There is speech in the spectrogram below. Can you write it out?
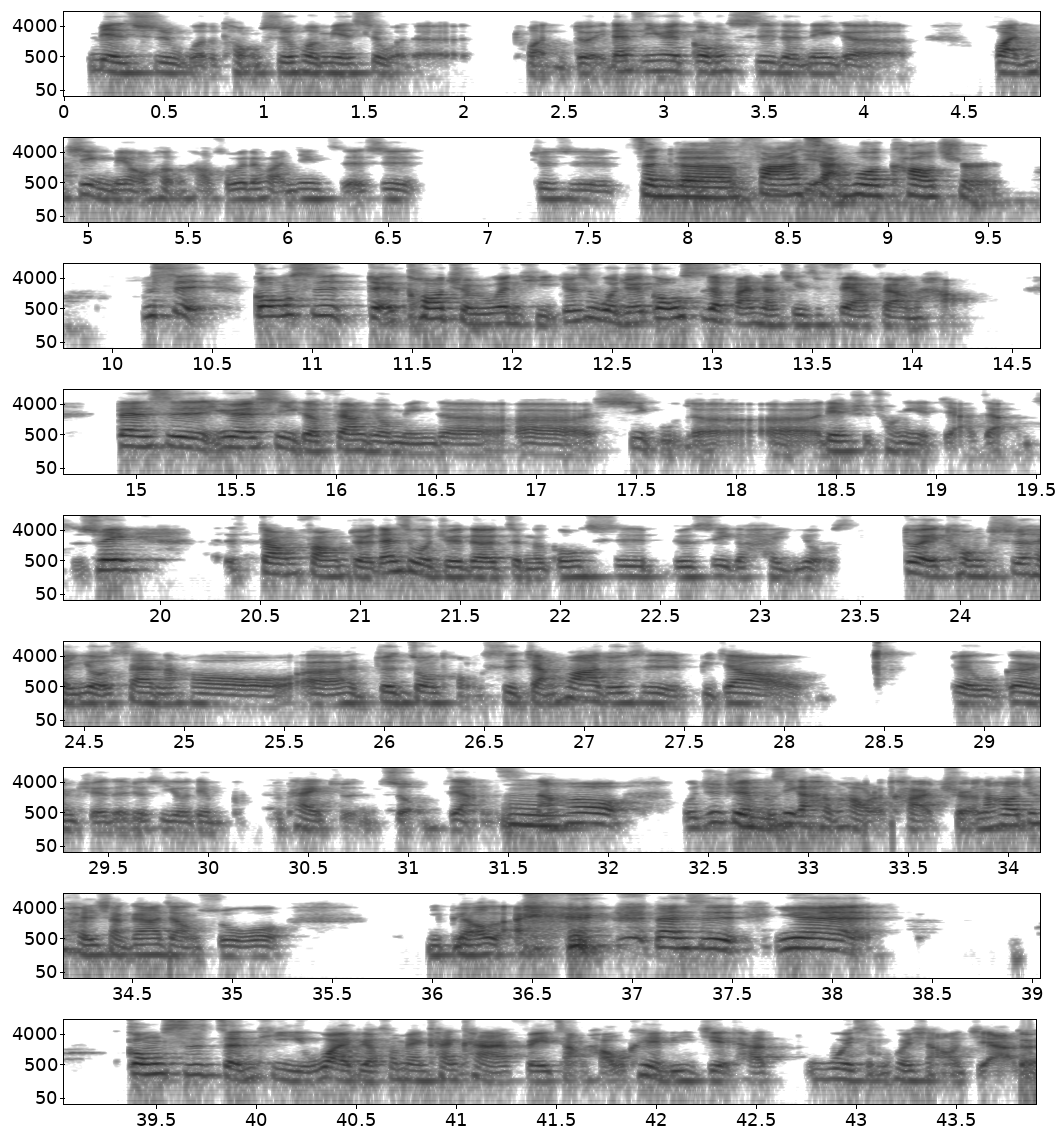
面试我的同事或面试我的团队，但是因为公司的那个环境没有很好，所谓的环境指的是。就是整个发展或 culture，不是公司对 culture 的问题，就是我觉得公司的发展其实非常非常的好，但是因为是一个非常有名的呃戏骨的呃连续创业家这样子，所以当 founder，但是我觉得整个公司不是一个很友对同事很友善，然后呃很尊重同事，讲话就是比较对我个人觉得就是有点不不太尊重这样子，然后我就觉得不是一个很好的 culture，然后就很想跟他讲说。你不要来，但是因为公司整体外表上面看看来非常好，我可以理解他为什么会想要加入。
